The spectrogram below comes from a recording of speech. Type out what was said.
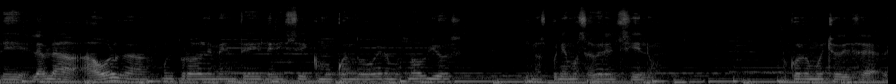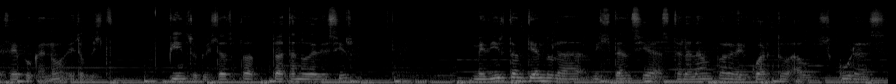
le, habla a Olga, muy probablemente le dice como cuando éramos novios y nos poníamos a ver el cielo. Me acuerdo mucho de esa, época, ¿no? Es lo que pienso que está tratando de decir. Medir tanteando la distancia hasta la lámpara del cuarto a oscuras.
